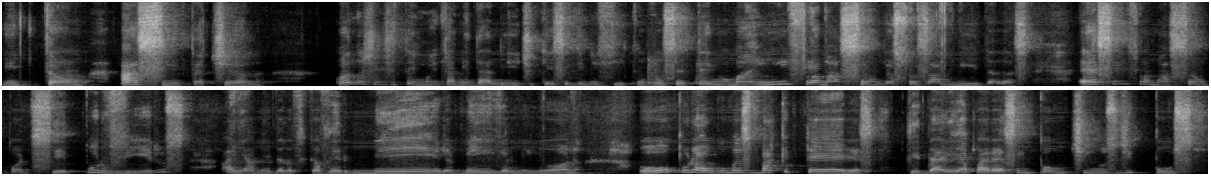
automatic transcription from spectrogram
Então, assim, Tatiana, quando a gente tem muita amidalite, o que significa? Você tem uma inflamação das suas amígdalas. Essa inflamação pode ser por vírus, aí a amígdala fica vermelha, bem vermelhona, ou por algumas bactérias, que daí aparecem pontinhos de pus.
